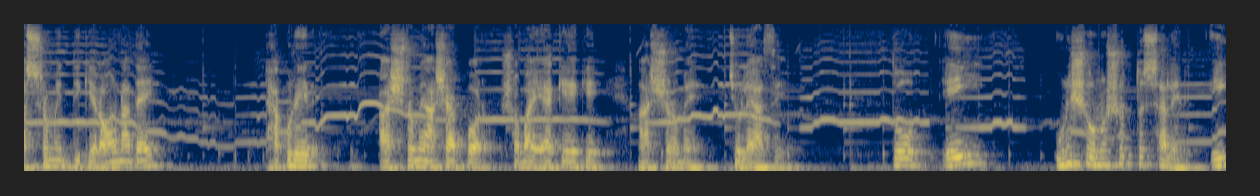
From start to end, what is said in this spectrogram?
আশ্রমের দিকে রওনা দেয়। ঠাকুরের আশ্রমে আসার পর সবাই একে একে আশ্রমে চলে আসে। তো এই উনিশশো উনসত্তর সালের এই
